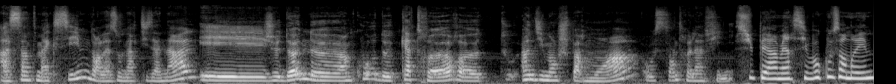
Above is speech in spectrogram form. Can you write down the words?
À Sainte-Maxime dans la zone artisanale et je donne euh, un cours de 4 heures euh, un dimanche par mois au centre L'Infini. Super, merci beaucoup Sandrine.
